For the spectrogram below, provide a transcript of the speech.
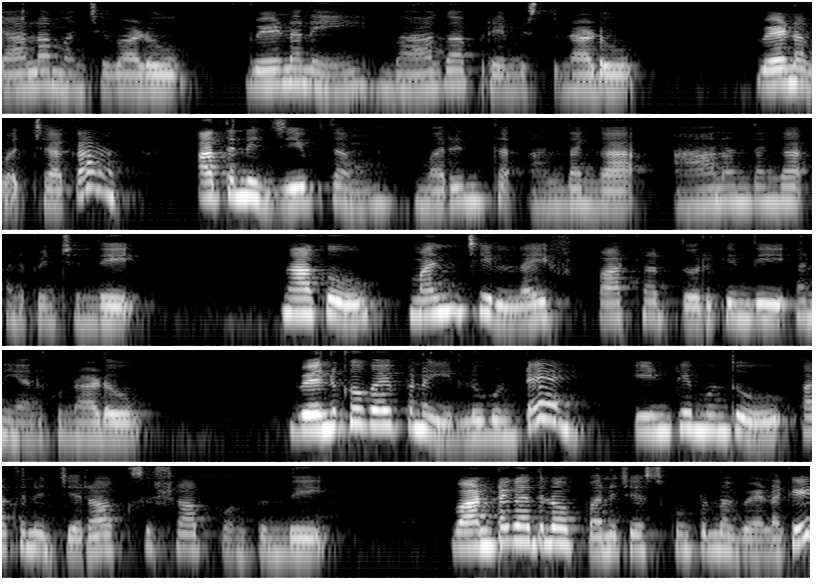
చాలా మంచివాడు. వేణని బాగా ప్రేమిస్తున్నాడు. వేణ వచ్చాక అతని జీవితం మరింత అందంగా ఆనందంగా అనిపించింది. నాకు మంచి లైఫ్ పార్ట్నర్ దొరికింది అని అనుకున్నాడు. వెనుక వైపున ఇల్లు ఉంటే ఇంటి ముందు అతని జెరాక్స్ షాప్ ఉంటుంది. వంటగదిలో పని చేసుకుంటున్న వేణకి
